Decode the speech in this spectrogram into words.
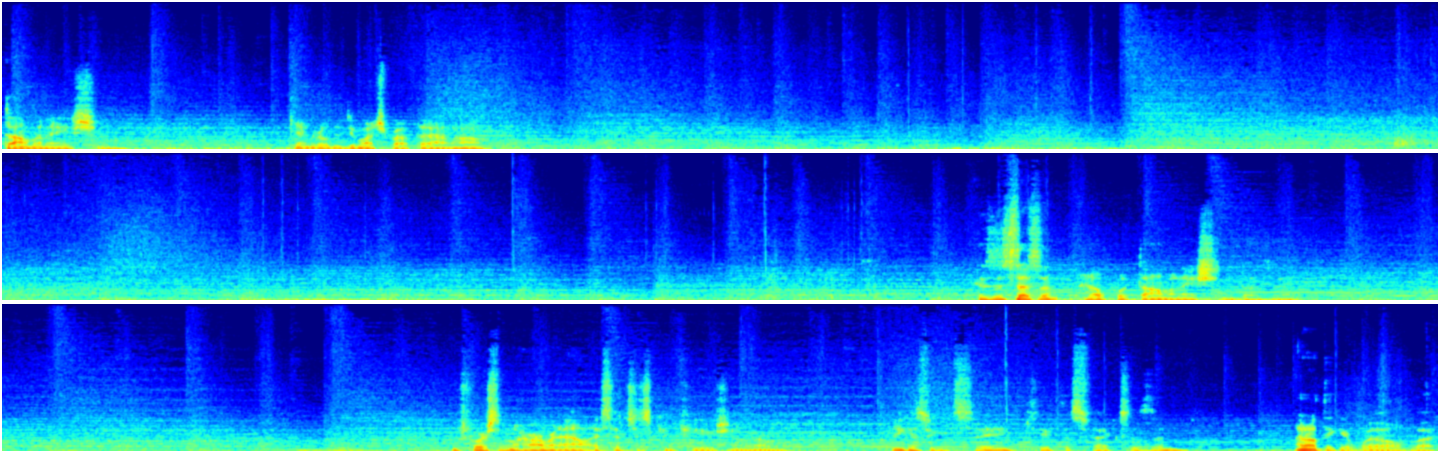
Domination. Can't really do much about that, huh? Because this doesn't help with domination, does it? Enforcement harm an ally such as confusion. I, guess we can see. See if this fixes it. I don't think it will, but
